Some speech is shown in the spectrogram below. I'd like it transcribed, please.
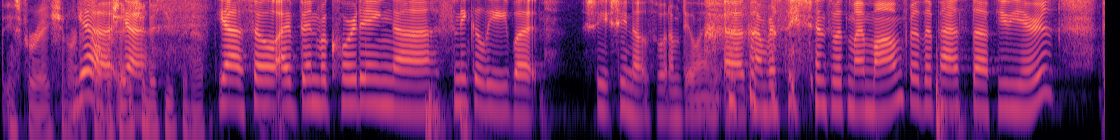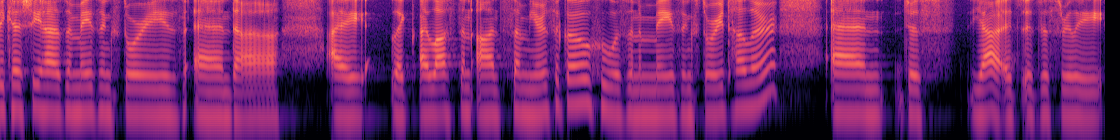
the inspiration or the conversation yeah. that you've been having? Yeah, so I've been recording uh, sneakily, but she she knows what I'm doing. Uh, conversations with my mom for the past uh, few years because she has amazing stories, and uh, I like I lost an aunt some years ago who was an amazing storyteller, and just yeah, it it just really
